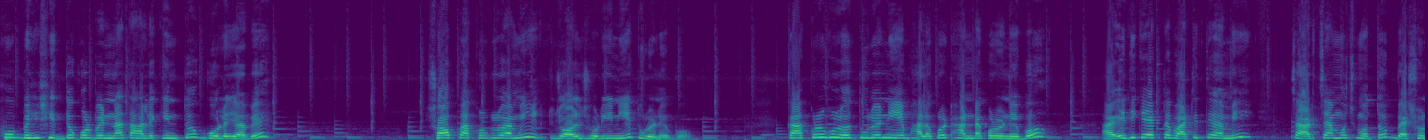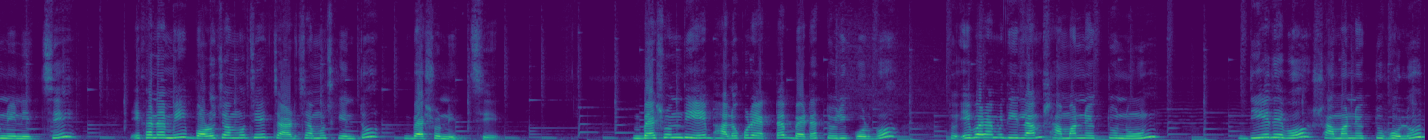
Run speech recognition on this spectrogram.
খুব বেশি সিদ্ধ করবেন না, তাহলে কিন্তু গলে যাবে। সব কাঁকড়গুলো আমি একটু জল ঝরিয়ে নিয়ে তুলে নেব। কাঁকড়গুলো তুলে নিয়ে ভালো করে ঠান্ডা করে নেব। আর এদিকে একটা বাটিতে আমি চার চামচ মতো বেসন নিয়ে নিচ্ছি। এখানে আমি বড় চামচের চার চামচ কিন্তু বেসন নিচ্ছি। বেসন দিয়ে ভালো করে একটা ব্যাটার তৈরি করব। তো এবার আমি দিলাম সামান্য একটু নুন। দিয়ে দেব সামান্য একটু হলুদ।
